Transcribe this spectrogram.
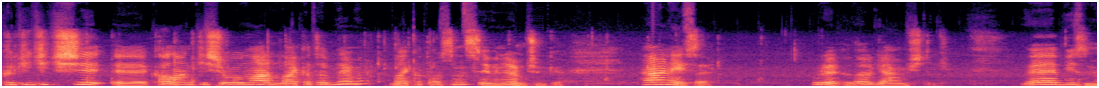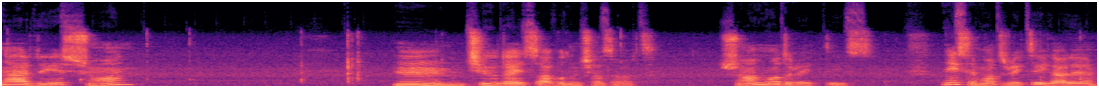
42 kişi e, kalan kişi onlar like atabilir mi? Like atarsanız sevinirim çünkü. Her neyse. Buraya kadar gelmiştik. Ve biz neredeyiz şu an? Hmm, çığdayız. Avalanche Hazard. Şu an Moderate'deyiz. Neyse Moderate'e ilerleyelim.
